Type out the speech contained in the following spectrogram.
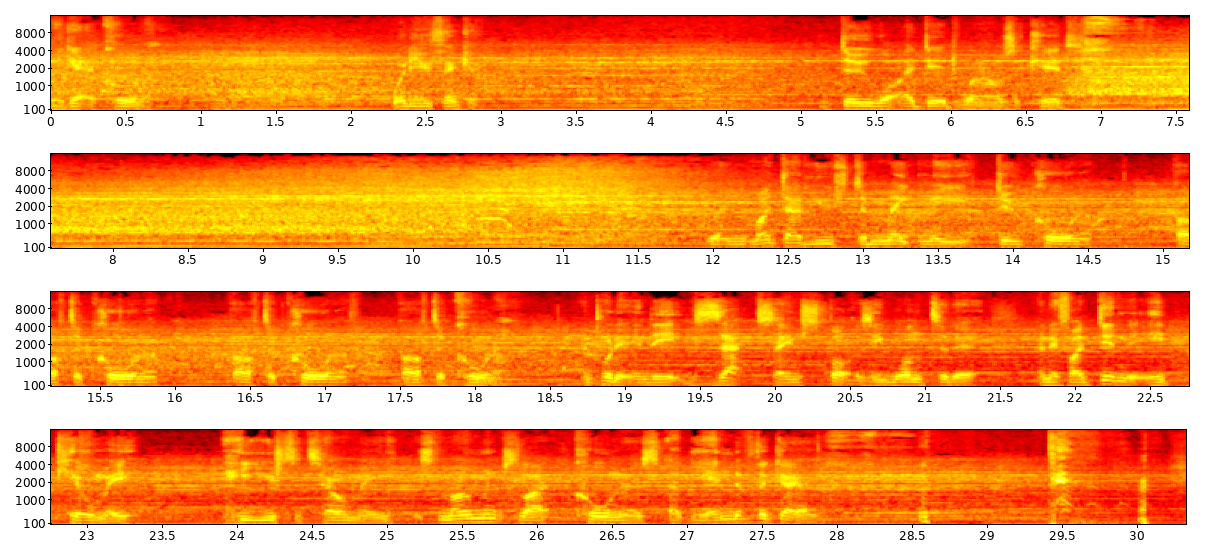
We get a corner. What are you thinking? Do what I did when I was a kid. When my dad used to make me do corner after corner after corner after corner and put it in the exact same spot as he wanted it. And if I didn't, he'd kill me. He used to tell me it's moments like corners at the end of the game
